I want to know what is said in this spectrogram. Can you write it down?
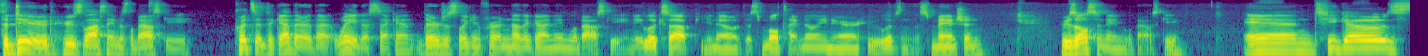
The dude, whose last name is Lebowski, puts it together that wait a second, they're just looking for another guy named Lebowski, and he looks up, you know, this multimillionaire who lives in this mansion, who's also named Lebowski, and he goes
